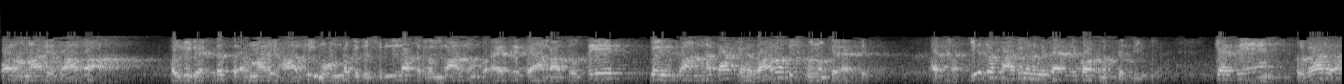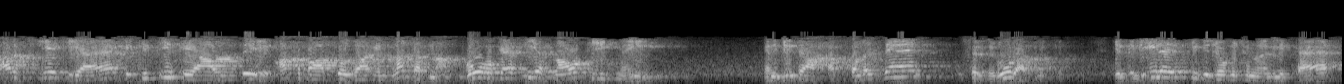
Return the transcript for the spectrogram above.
اور ہمارے دادا حضور ہمارے حاجی محمد رسول اللہ صلی اللہ علیہ وسلم کو ایسے خیالات ہوتے تو انسان نہ تھا کہ ہزاروں دشمنوں کے رہتے۔ اچھا یہ تو ساری انہوں نے بیٹھ ایک اور مسئلے سیکھے کہتے ہیں غر عرض یہ کیا ہے کہ کسی خیال سے حق بات کو ظاہر نہ کرنا گو وہ کیسی اپناؤ ٹھیک نہیں۔ یعنی جسے آپ حق سمجھتے ہیں، اسے ضرور آپ لکھیں۔ یہ دلیل ہے اس کی کہ جو کچھ انہوں نے لکھا ہے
